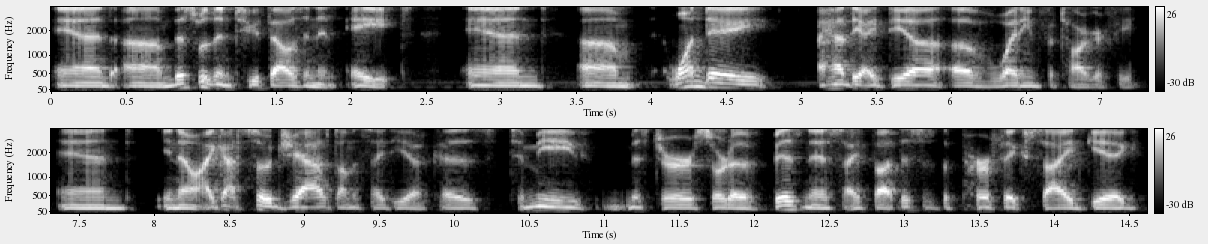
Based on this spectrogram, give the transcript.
And um, this was in 2008. And um, one day I had the idea of wedding photography. And, you know, I got so jazzed on this idea because to me, Mr. Sort of Business, I thought this is the perfect side gig.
